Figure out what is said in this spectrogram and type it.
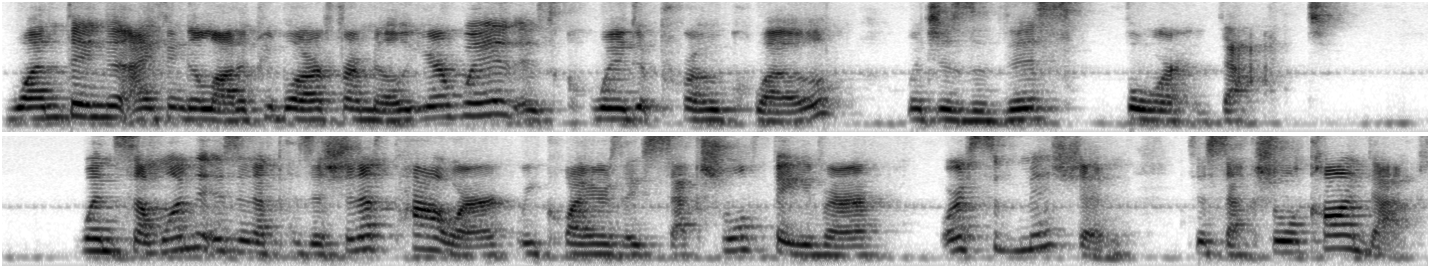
One thing that I think a lot of people are familiar with is quid pro quo, which is this for that. When someone is in a position of power, requires a sexual favor or submission to sexual conduct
